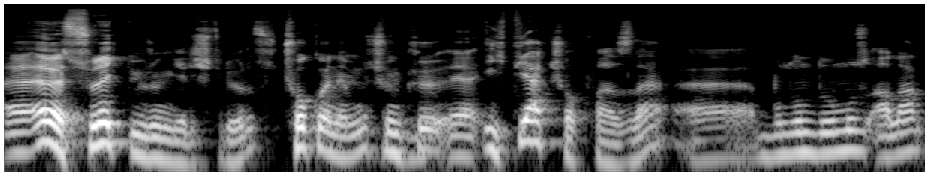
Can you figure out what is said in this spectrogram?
Evet sürekli ürün geliştiriyoruz. Çok önemli çünkü ihtiyaç çok fazla. Bulunduğumuz alan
